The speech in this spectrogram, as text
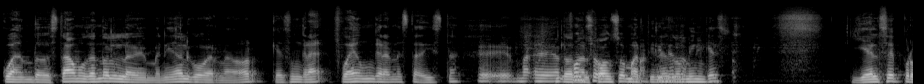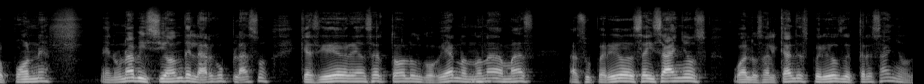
cuando estábamos dándole la bienvenida al gobernador, que es un gran, fue un gran estadista, Eh, eh, eh, don Alfonso Martínez, Domínguez. Y él se propone en una visión de largo plazo, que así deberían ser todos los gobiernos, no nada más a su periodo de seis años o a los alcaldes periodos de tres años.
